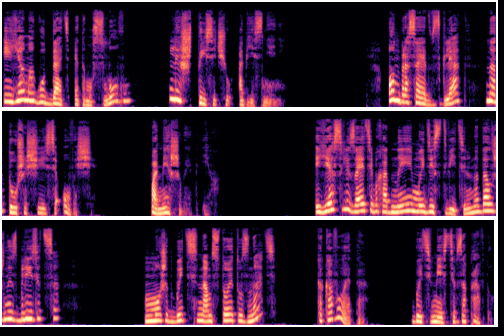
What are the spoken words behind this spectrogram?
и я могу дать этому слову лишь тысячу объяснений. Он бросает взгляд на тушащиеся овощи, помешивает их. Если за эти выходные мы действительно должны сблизиться, может быть, нам стоит узнать, каково это — быть вместе в заправду,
